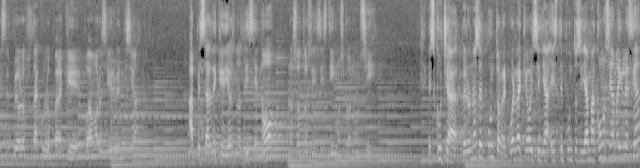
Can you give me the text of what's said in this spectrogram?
es el peor obstáculo para que podamos recibir bendición. A pesar de que Dios nos dice no, nosotros insistimos con un sí. Escucha, pero no es el punto. Recuerda que hoy se llama, este punto se llama, ¿cómo se llama iglesia?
